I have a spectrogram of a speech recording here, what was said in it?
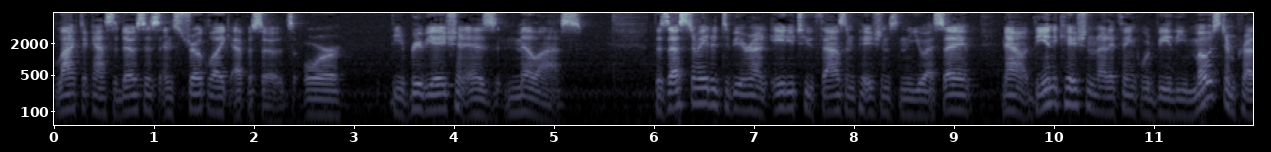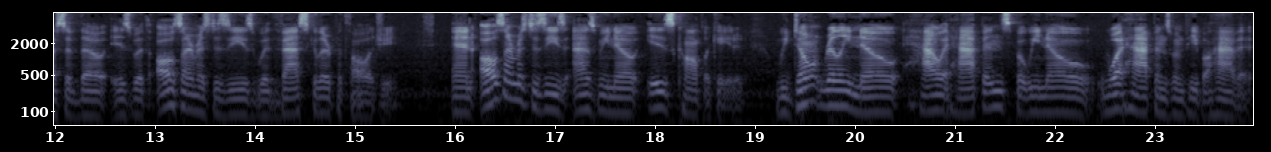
lactic acidosis, and stroke like episodes, or the abbreviation is MELAS. There's estimated to be around 82,000 patients in the USA. Now, the indication that I think would be the most impressive, though, is with Alzheimer's disease with vascular pathology. And Alzheimer's disease, as we know, is complicated. We don't really know how it happens, but we know what happens when people have it,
